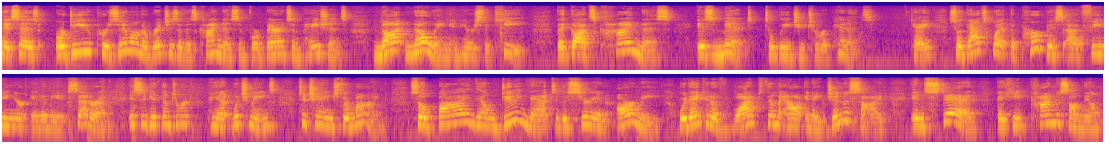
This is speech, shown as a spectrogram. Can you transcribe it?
it says, Or do you presume on the riches of his kindness and forbearance and patience, not knowing, and here's the key, that God's kindness is meant to lead you to repentance? Okay, so that's what the purpose of feeding your enemy, etc., is to get them to repent, which means to change their mind. So, by them doing that to the Syrian army, where they could have wiped them out in a genocide, instead they heaped kindness on them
